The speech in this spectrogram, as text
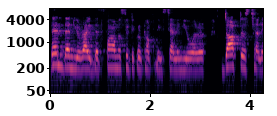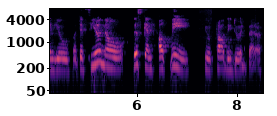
Then, then you're right that pharmaceutical companies telling you or doctors telling you, but if you know this can help me, you would probably do it better.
